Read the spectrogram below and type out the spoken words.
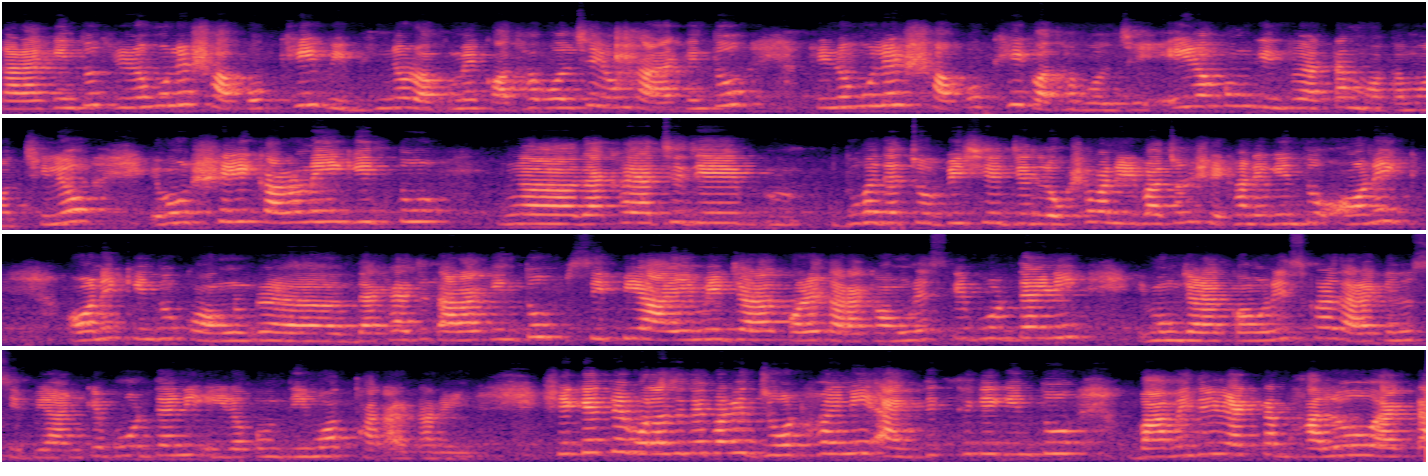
তারা কিন্তু তৃণমূলের সপক্ষেই বিভিন্ন রকমের কথা বলছে এবং তারা কিন্তু তৃণমূলের সপক্ষেই কথা বলছে। এই রকম কিন্তু একটা মতামত ছিল এবং সেই কারণেই কিন্তু দেখা যাচ্ছে যে দু হাজার চব্বিশের যে লোকসভা নির্বাচন, সেখানে কিন্তু অনেক অনেক কিন্তু দেখা যাচ্ছে তারা কিন্তু সিপিআইএম এর যারা করে, তারা কংগ্রেসকে ভোট দেয়নি এবং যারা কংগ্রেস করে, তারা কিন্তু সিপিআইএম কে ভোট দেয়নি। এইরকম দ্বিমত থাকার কারণে। সেক্ষেত্রে বলা যেতে পারে জোট হয়নি। একদিক থেকে কিন্তু বামেদের একটা ভালো, একটা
